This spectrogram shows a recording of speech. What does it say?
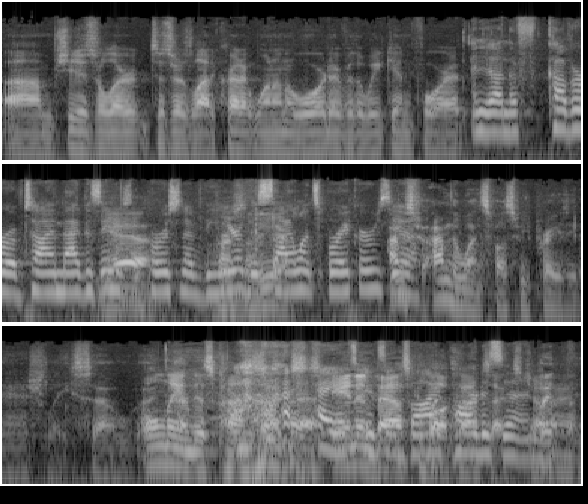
Um, she deserves, deserves a lot of credit. Won an award over the weekend for it. And on the f- cover of Time magazine yeah. the Person of the Year, the, the Silence Breakers. I'm, yeah. I'm, the one supposed to be praising Ashley, so only in this context hey, and in basketball context. But,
